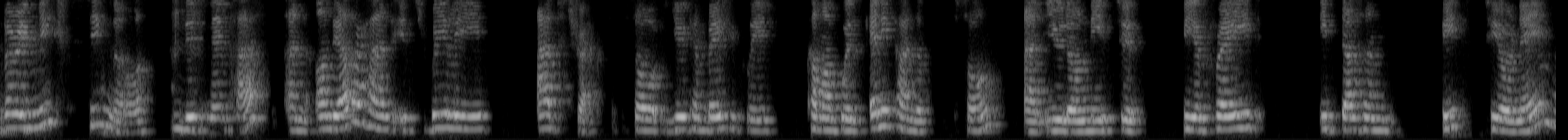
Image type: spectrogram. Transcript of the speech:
very mixed signal mm-hmm. this name has. And on the other hand, it's really abstract. So you can basically come up with any kind of song, and you don't need to be afraid it doesn't fit to your name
